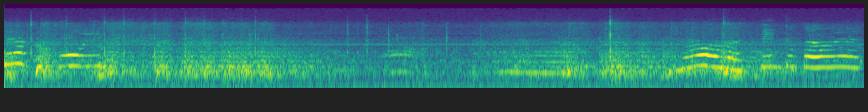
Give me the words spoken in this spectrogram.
Yeah, boy. Now that I think about it,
